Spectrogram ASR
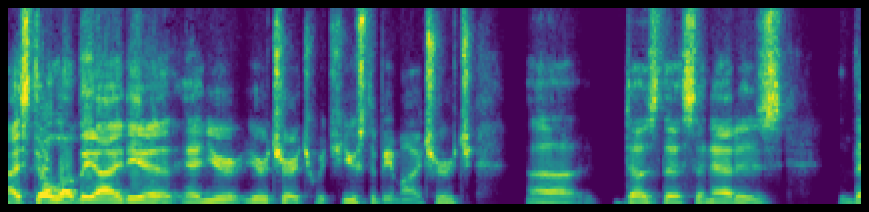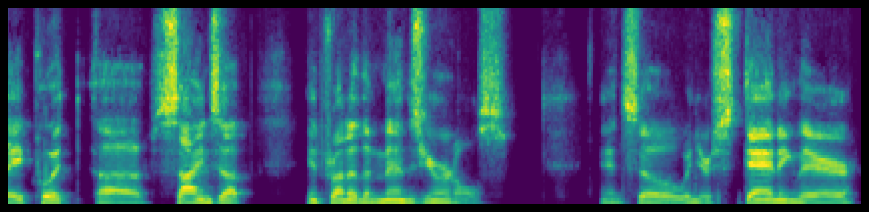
I still love the idea, and your your church, which used to be my church, uh, does this, and that is they put uh, signs up in front of the men's urinals. And so when you're standing there,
